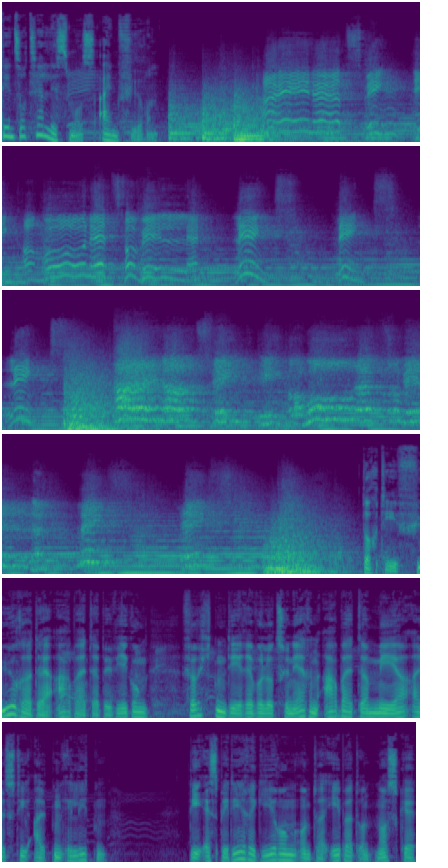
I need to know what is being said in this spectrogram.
den Sozialismus einführen. Keiner zwingt die Kommune zu Willen. Links, links, links. Keiner zwingt die Kommune zu Willen. Doch die Führer der Arbeiterbewegung fürchten die revolutionären Arbeiter mehr als die alten Eliten. Die SPD-Regierung unter Ebert und Noske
